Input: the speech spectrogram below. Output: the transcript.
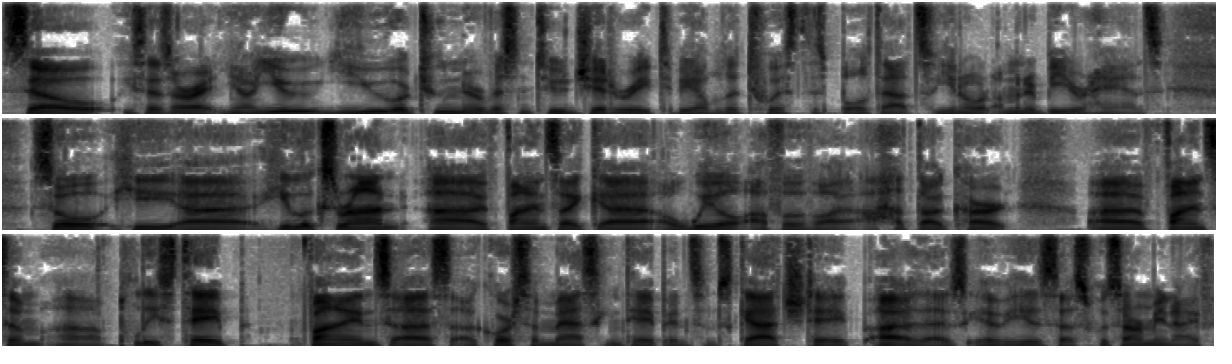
So he says, "All right, you know, you you are too nervous and too jittery to be able to twist this bolt out. So you know what? I'm going to be your hands." So he uh, he looks around, uh, finds like uh, a wheel off of a, a hot dog cart, uh, finds some uh, police tape, finds, uh, of course, some masking tape and some scotch tape, uh, his uh, Swiss Army knife,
